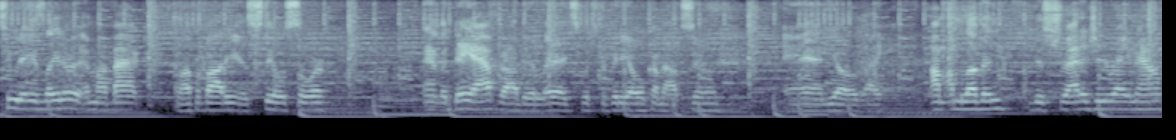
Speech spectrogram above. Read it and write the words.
two days later, and my back and my upper body is still sore. And the day after I did legs, which the video will come out soon. And yo, like I'm, I'm loving this strategy right now.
